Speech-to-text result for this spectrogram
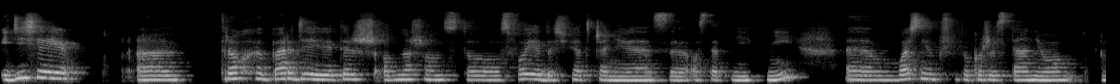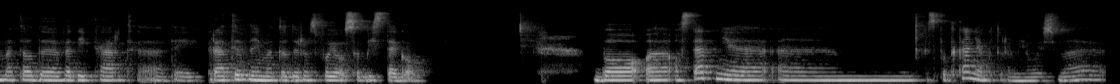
I dzisiaj e, trochę bardziej też odnosząc to swoje doświadczenie z ostatnich dni, właśnie przy wykorzystaniu metody Vedic Art, e, tej kreatywnej metody rozwoju osobistego. Bo e, ostatnie spotkania, które miałyśmy,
